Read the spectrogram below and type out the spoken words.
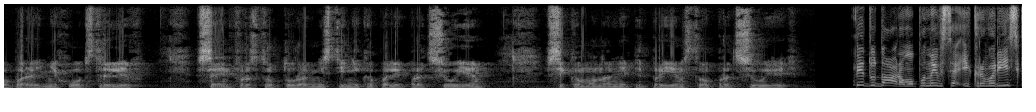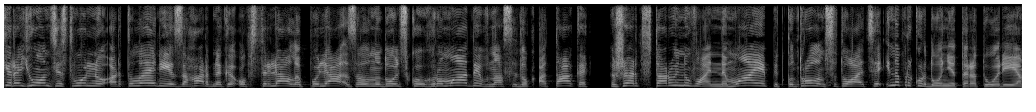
попередніх обстрілів. Вся інфраструктура в місті Нікополі працює, всі комунальні підприємства працюють. Під ударом опинився і Криворізький район зі ствольної артилерії. Загарбники обстріляли поля Зеленодольської громади. Внаслідок атаки жертв та руйнувань немає. Під контролем ситуація і на прикордонній території.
